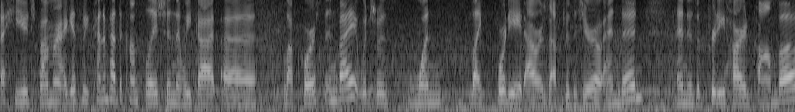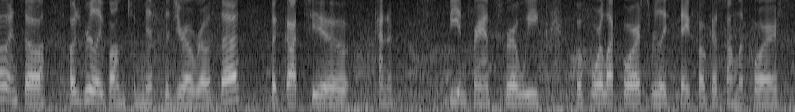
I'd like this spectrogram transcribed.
a huge bummer. I guess we kind of had the consolation that we got a La Course invite, which was one like 48 hours after the Giro ended, and is a pretty hard combo. And so I was really bummed to miss the Giro Rosa, but got to kind of be in France for a week before La Course, really stay focused on La Course,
